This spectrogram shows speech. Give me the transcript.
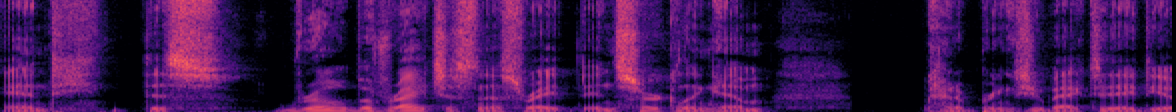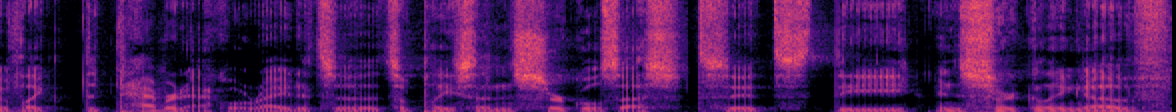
And this robe of righteousness, right, encircling him kind of brings you back to the idea of like the tabernacle, right? It's a it's a place that encircles us. It's, it's the encircling of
